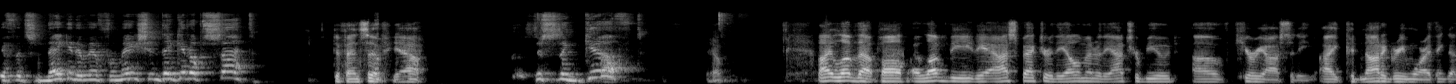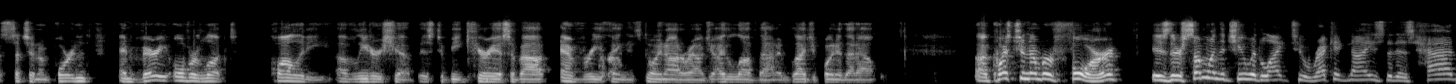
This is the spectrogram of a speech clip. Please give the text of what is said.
if it's negative information, they get upset. Defensive, yeah. This is a gift. Yep. I love that, Paul. I love the the aspect or the element or the attribute of curiosity. I could not agree more. I think that's such an important and very overlooked quality of leadership is to be curious about everything that's going on around you. I love that. I'm glad you pointed that out. Uh, question number four Is there someone that you would like to recognize that has had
